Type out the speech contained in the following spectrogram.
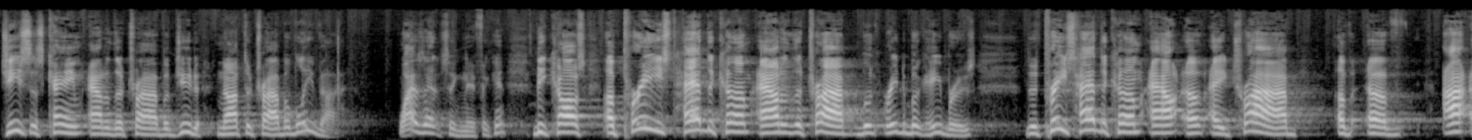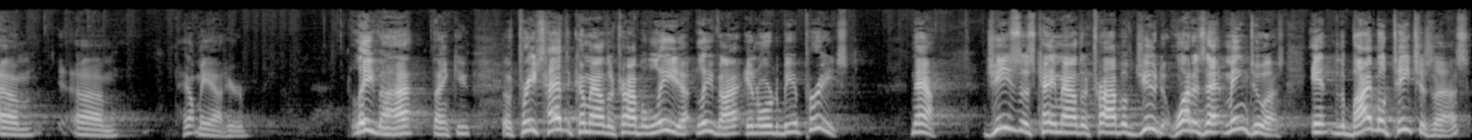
Jesus came out of the tribe of Judah, not the tribe of Levi. Why is that significant? Because a priest had to come out of the tribe, read the book of Hebrews, the priest had to come out of a tribe of, of um, um, help me out here. Levi, thank you. The priest had to come out of the tribe of Levi in order to be a priest. Now, Jesus came out of the tribe of Judah. What does that mean to us? The Bible teaches us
